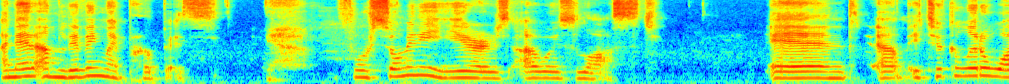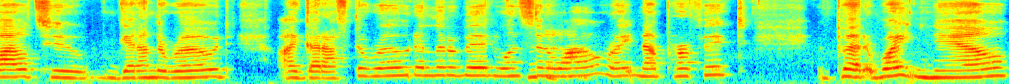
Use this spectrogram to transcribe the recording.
Annette, I'm living my purpose. Yeah. For so many years, I was lost and um, it took a little while to get on the road. I got off the road a little bit once in a mm-hmm. while right? Not perfect but right now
